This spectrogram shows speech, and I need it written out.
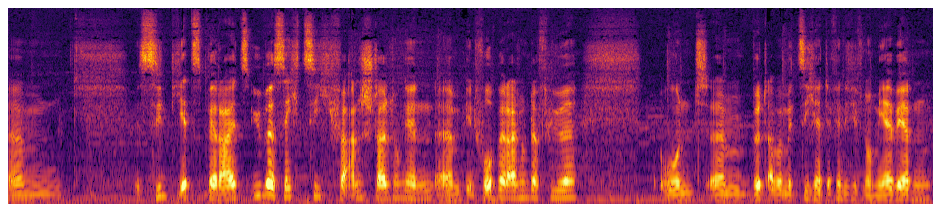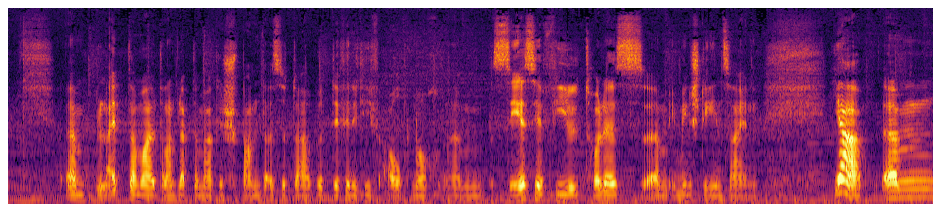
Ähm, es sind jetzt bereits über 60 Veranstaltungen ähm, in Vorbereitung dafür und ähm, wird aber mit Sicherheit definitiv noch mehr werden. Ähm, bleibt da mal dran, bleibt da mal gespannt. Also da wird definitiv auch noch ähm, sehr, sehr viel Tolles ähm, im Entstehen sein. Ja, ähm,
